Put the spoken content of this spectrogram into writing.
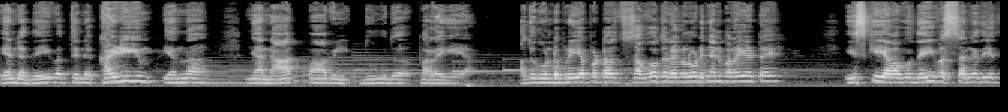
എന്റെ ദൈവത്തിന് കഴിയും എന്ന് ഞാൻ ആത്മാവിൽ ദൂത് പറയുകയാണ്. അതുകൊണ്ട് പ്രിയപ്പെട്ട സഹോദരങ്ങളോട് ഞാൻ പറയട്ടെ ഇസ്കിയാവ് ദൈവസന്നിധി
